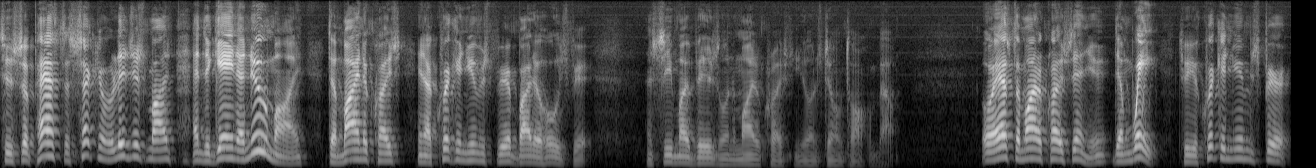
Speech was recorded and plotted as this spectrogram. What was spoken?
to surpass the secular religious mind, and to gain a new mind, the mind of Christ in a quickened human spirit by the Holy Spirit and see my videos on the mind of Christ, and you understand what I'm talking about. Or ask the mind of Christ in you, then wait till your quickened human spirit,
